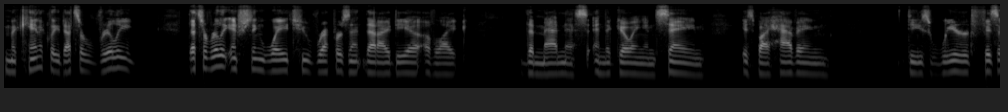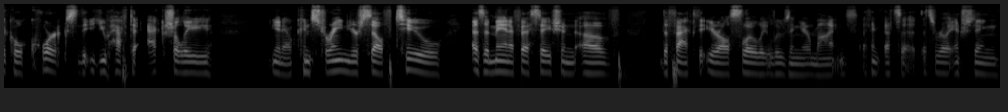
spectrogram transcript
mechanically, that's a really that's a really interesting way to represent that idea of like the madness and the going insane is by having these weird physical quirks that you have to actually you know constrain yourself to as a manifestation of the fact that you're all slowly losing your minds. I think that's a that's a really interesting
